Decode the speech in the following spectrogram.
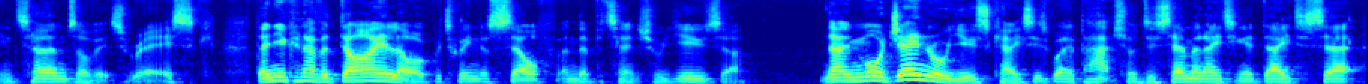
in terms of its risk, then you can have a dialogue between yourself and the potential user. Now, in more general use cases where perhaps you're disseminating a data set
